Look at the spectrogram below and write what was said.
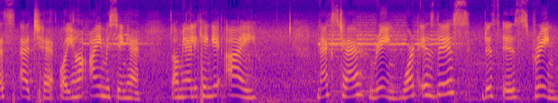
एस एच है और यहाँ आई मिसिंग है। तो हम यहाँ लिखेंगे आई नेक्स्ट है ring what is this this is ring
